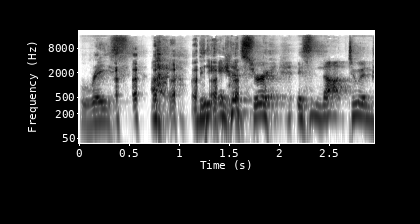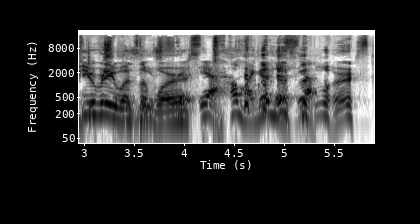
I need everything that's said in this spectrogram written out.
race. Uh, the answer is not to induce Puberty was the worst. state. Yeah. Oh my goodness. Yeah. the worst.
